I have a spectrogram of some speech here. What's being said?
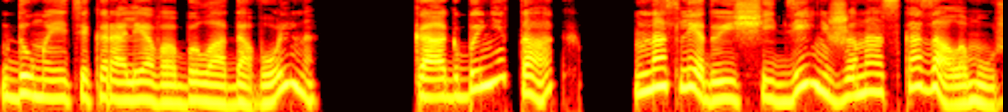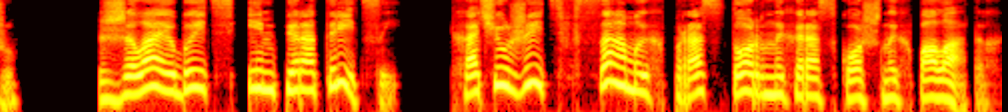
Думаете, королева была довольна? Как бы не так. На следующий день жена сказала мужу, «Желаю быть императрицей, хочу жить в самых просторных и роскошных палатах.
